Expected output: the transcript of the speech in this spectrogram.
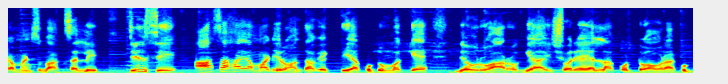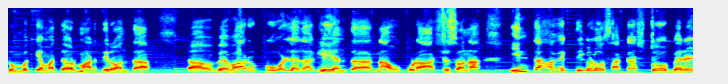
ಕಮೆಂಟ್ಸ್ ಬಾಕ್ಸ್ ಅಲ್ಲಿ ತಿಳಿಸಿ, ಆ ಸಹಾಯ ಮಾಡಿರುವಂತ ವ್ಯಕ್ತಿಯ ಕುಟುಂಬಕ್ಕೆ ದೇವರು ಆರೋಗ್ಯ, ಐಶ್ವರ್ಯ ಎಲ್ಲ ಕೊಟ್ಟು ಅವರ ಕುಟುಂಬಕ್ಕೆ ಮತ್ತೆ ಅವ್ರು ಮಾಡ್ತಿರುವಂತ ವ್ಯವಹಾರಕ್ಕೂ ಒಳ್ಳೇದಾಗ್ಲಿ ಅಂತ ನಾವು ಕೂಡ ಆಶಿಸೋಣ. ಇಂತಹ ವ್ಯಕ್ತಿಗಳು ಸಾಕಷ್ಟು ಬೆರೆ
